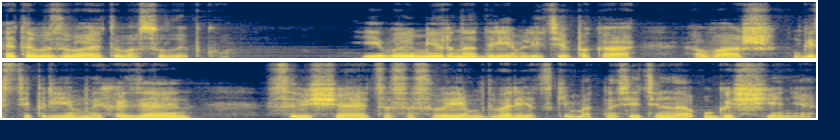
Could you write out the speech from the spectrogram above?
это вызывает у вас улыбку. И вы мирно дремлете, пока ваш гостеприимный хозяин совещается со своим дворецким относительно угощения,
